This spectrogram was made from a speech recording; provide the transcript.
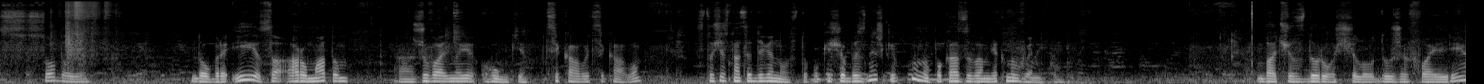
з содою. Добре. І з ароматом жувальної гумки. Цікаво, цікаво. 116,90. Поки що без знижки, ну, показую вам як новинку. Бачу, здорожчало дуже фаєрі.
